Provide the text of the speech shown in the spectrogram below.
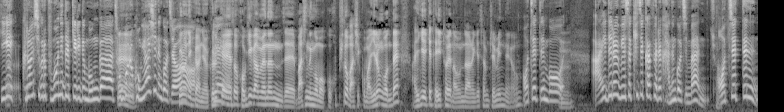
이게 어. 그런 식으로 부모님들끼리도 뭔가 정보를 네. 공유하시는 거죠. 그러니까요. 그렇게 네. 해서 거기 가면은 이제 맛있는 거 먹고 커피도 맛있고 막 이런 건데 아 이게 이렇게 데이터에 나온다는 게 참 재밌네요. 어쨌든 뭐 음. 아이들을 위해서 키즈 카페를 가는 거지만 그렇죠. 어쨌든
